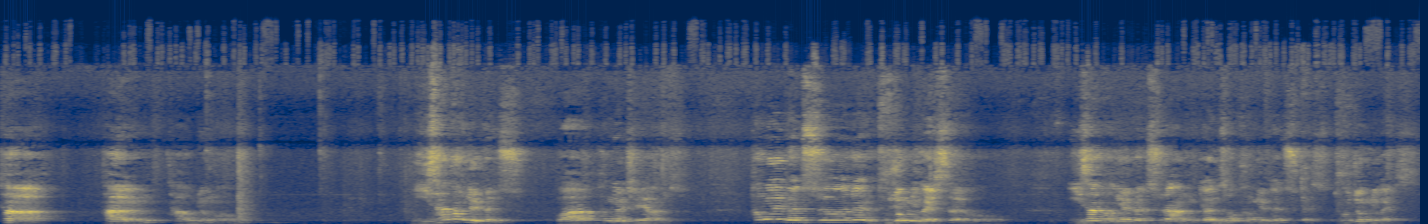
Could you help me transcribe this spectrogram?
자, 다음 다음 용어 이산 확률 변수와 확률 질량 함수. 확률 변수는 두 종류가 있어요. 이산 확률 변수랑 연속 확률 변수가 있어. 두 종류가 있어.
